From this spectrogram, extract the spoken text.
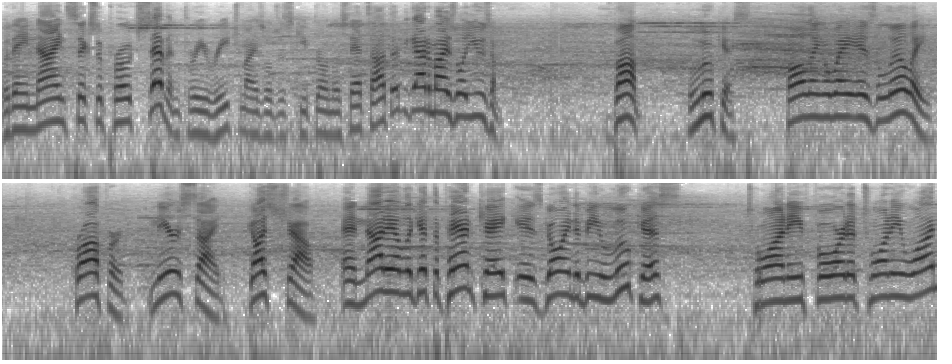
with a 9 6 approach, 7 3 reach. Might as well just keep throwing those stats out there. If you got it, might as well use them. Bump. Lucas. Falling away is Lilly. Crawford. Near side. Guschow. And not able to get the pancake is going to be Lucas. 24 to 21.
